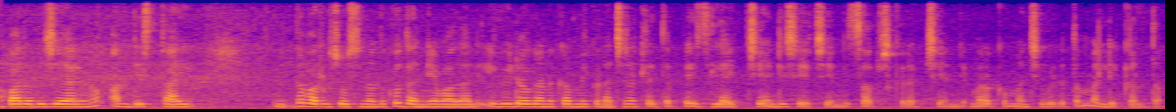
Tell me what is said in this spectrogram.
అపార విజయాలను అందిస్తాయి. ఇంతవరకు చూసినందుకు ధన్యవాదాలు. ఈ వీడియో కనుక మీకు నచ్చినట్లయితే ప్లీజ్ లైక్ చేయండి షేర్ చేయండి సబ్స్క్రైబ్ చేయండి. మరొక మంచి వీడియోతో మళ్ళీ కలుద్దాం.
